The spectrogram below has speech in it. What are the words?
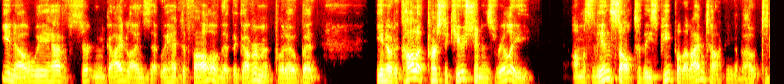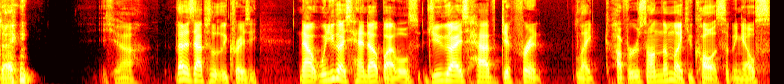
you know we have certain guidelines that we had to follow that the government put out but you know to call it persecution is really almost an insult to these people that i'm talking about today. Yeah that is absolutely crazy. Now when you guys hand out bibles do you guys have different like covers on them? Like you call it something else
